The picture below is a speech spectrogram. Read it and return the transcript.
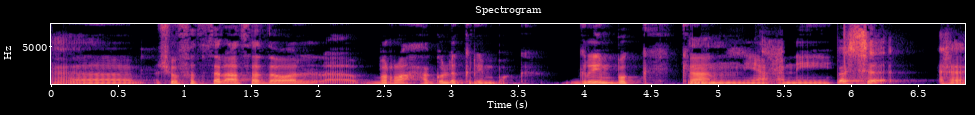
آه. آه شوف الثلاثة ذول بالراحة أقول لك Green Book Green Book كان يعني بس آه.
